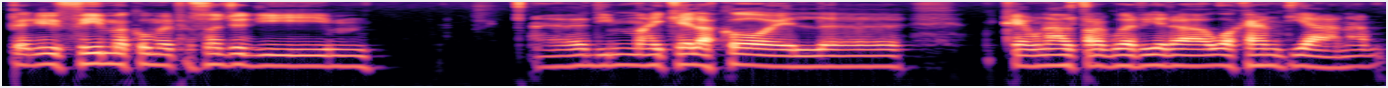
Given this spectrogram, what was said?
per il film, come il personaggio di, eh, di Michaela Coel, che è un'altra guerriera wakandiana,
